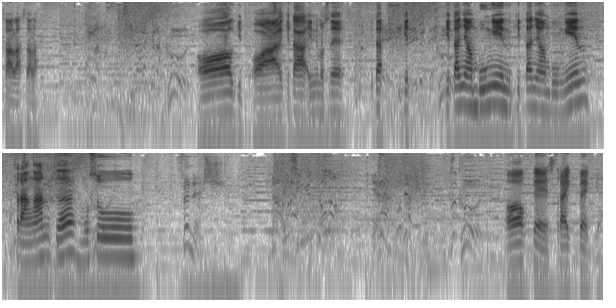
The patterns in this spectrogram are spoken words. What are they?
Salah, salah. Oh, gitu. Wah, kita ini maksudnya kita kita, kita nyambungin, kita nyambungin serangan ke musuh. Oke, strike back ya.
